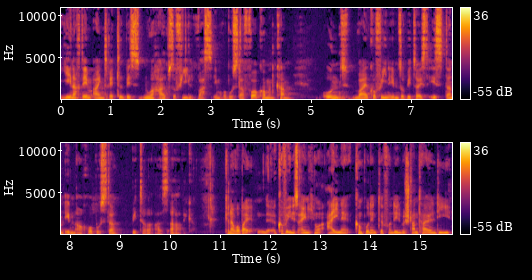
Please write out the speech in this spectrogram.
je nachdem ein Drittel bis nur halb so viel, was im Robusta vorkommen kann. Und weil Koffein eben so bitter ist, ist dann eben auch Robusta bitterer als Arabica. Genau, wobei äh, Koffein ist eigentlich nur eine Komponente von den Bestandteilen, die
